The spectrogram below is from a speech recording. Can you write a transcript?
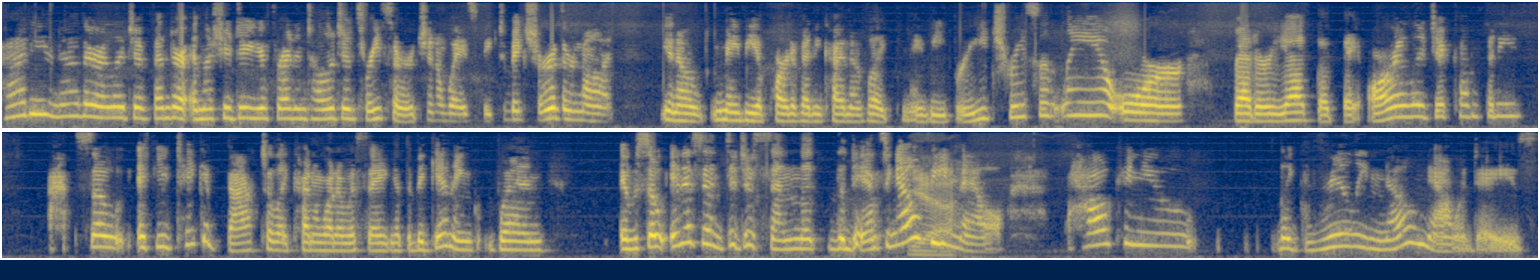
how do you know they're a legit vendor unless you do your threat intelligence research in a way speak to make sure they're not you know maybe a part of any kind of like maybe breach recently or better yet that they are a legit company so if you take it back to like kind of what i was saying at the beginning when it was so innocent to just send the, the dancing elf yeah. email how can you like really know nowadays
